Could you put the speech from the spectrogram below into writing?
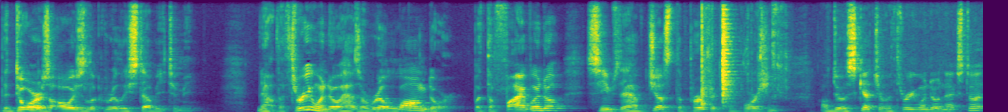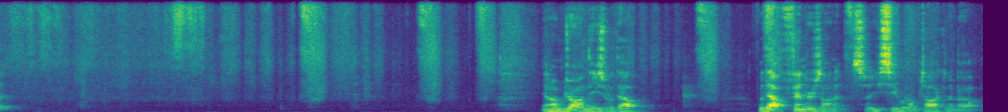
The doors always look really stubby to me. Now, the three window has a real long door, but the five window seems to have just the perfect proportion. I'll do a sketch of a three window next to it. And I'm drawing these without without fenders on it, so you see what I'm talking about.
